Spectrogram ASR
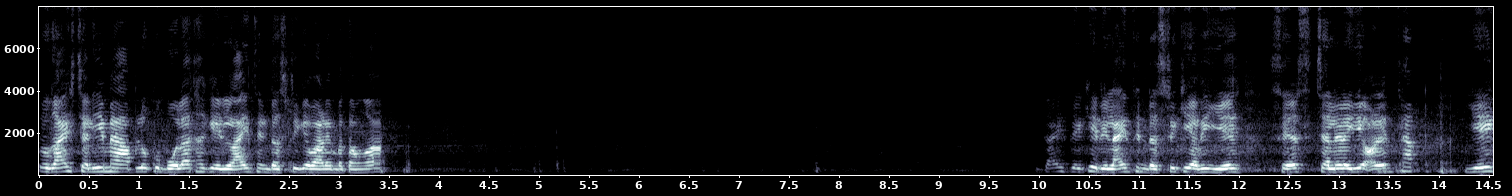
तो गाइज़ चलिए मैं आप लोग को बोला था कि रिलायंस इंडस्ट्री के बारे में बताऊँगा। गाइस देखिए रिलायंस इंडस्ट्री की अभी ये शेयर्स चल रही है और इनफैक्ट ये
